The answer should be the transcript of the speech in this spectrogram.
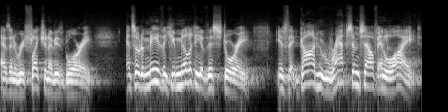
as a reflection of his glory. And so, to me, the humility of this story is that God, who wraps himself in light,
